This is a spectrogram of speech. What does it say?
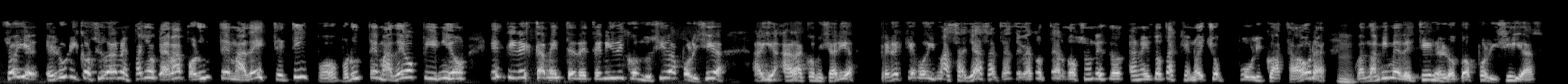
Soy el, único ciudadano español que además por un tema de este tipo, por un tema de opinión, es directamente detenido y conducido a policía, a, a la comisaría. Pero es que voy más allá, Santiago, te voy a contar dos anécdotas que no he hecho público hasta ahora. Mm. Cuando a mí me detienen los dos policías,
